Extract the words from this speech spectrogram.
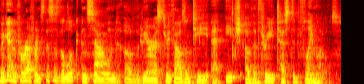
Again, for reference, this is the look and sound of the BRS 3000T at each of the three tested flame levels.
